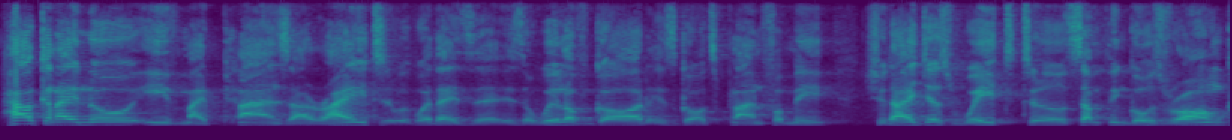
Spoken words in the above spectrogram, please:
How can I know if my plans are right? Whether it's the, it's will of God, is God's plan for me? Should I just wait till something goes wrong?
